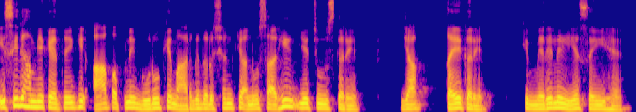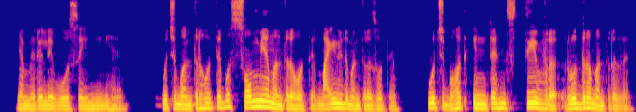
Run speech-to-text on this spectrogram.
इसीलिए हम ये कहते हैं कि आप अपने गुरु के मार्गदर्शन के अनुसार ही ये चूज़ करें या तय करें। कि मेरे लिए ये सही है या मेरे लिए वो सही नहीं है। कुछ मंत्र होते हैं बहुत सौम्य मंत्र होते हैं माइल्ड मंत्र होते हैं कुछ बहुत इंटेंस तीव्र रुद्र मंत्र है।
